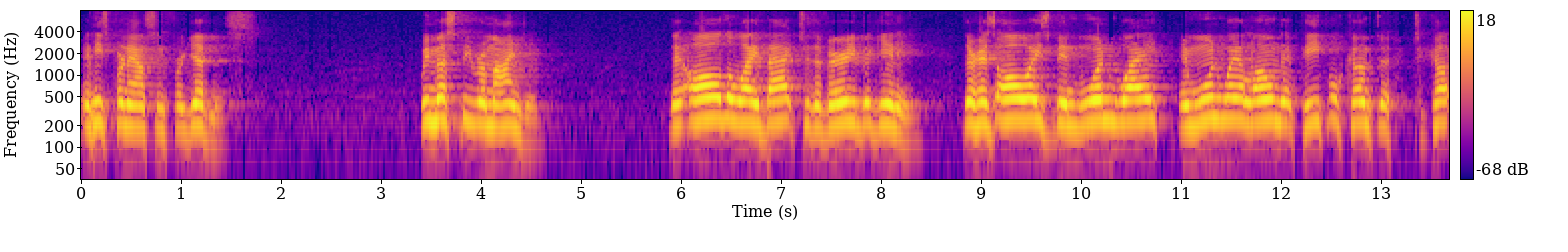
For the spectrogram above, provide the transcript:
And he's pronouncing forgiveness. We must be reminded that all the way back to the very beginning, there has always been one way and one way alone that people come to, to,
